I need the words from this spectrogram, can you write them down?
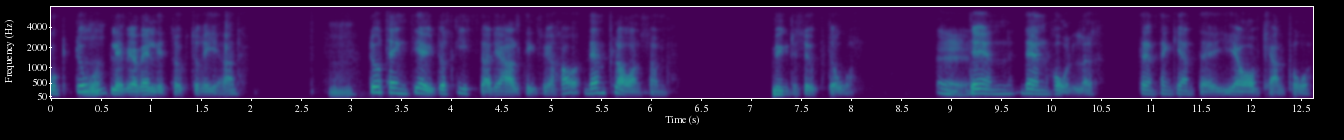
Och då Mm. blev jag väldigt strukturerad. Mm. Då tänkte jag ut och skissade jag allting så jag har den plan som byggdes upp då. Mm. Den, den håller. Den tänker jag inte ge avkall på.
